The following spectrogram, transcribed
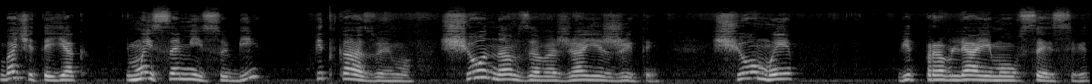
Бачите, як ми самі собі підказуємо, що нам заважає жити, що ми відправляємо у Всесвіт.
